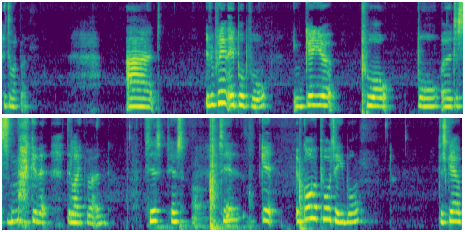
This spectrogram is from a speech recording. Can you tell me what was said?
Hit the like button. And if you're playing a ball pool and get your pro ball, uh, just smack it the like button. See this? See this? See it? Get if you got a pool table, just get a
